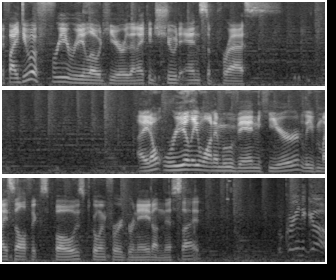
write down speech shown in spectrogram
If I do a free reload here, then I can shoot and suppress. I don't really want to move in here, leave myself exposed, going for a grenade on this side. We're green to go.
